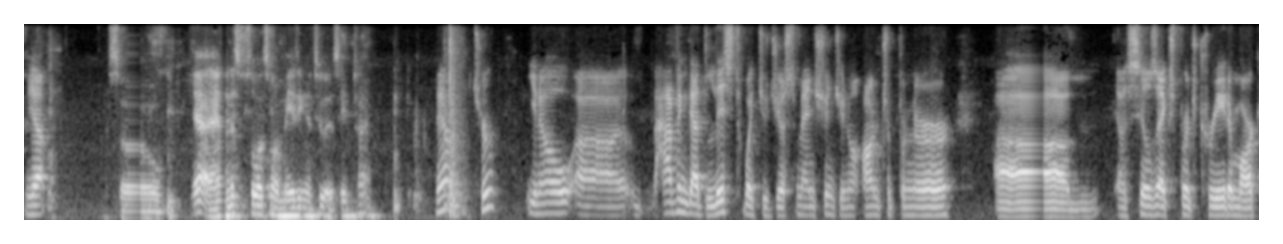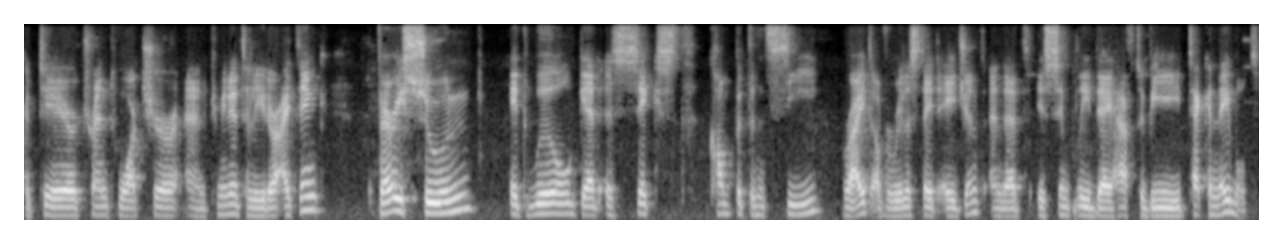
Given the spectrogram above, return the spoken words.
Yeah. So yeah, and that's what's so amazing too at the same time. Yeah, true. You know, uh, having that list, what you just mentioned, you know, entrepreneur, um, sales expert, creator, marketeer, trend watcher, and community leader. I think very soon it will get a sixth competency, right, of a real estate agent, and that is simply they have to be tech enabled.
